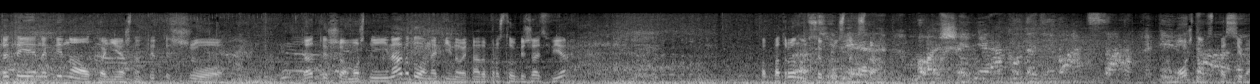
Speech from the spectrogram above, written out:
Вот это я и напинал, конечно. Ты ты шо? Да ты шо? Может мне не надо было напинывать? Надо просто убежать вверх? По патронам все грустно стало. Больше некуда деваться. И Можно? Спасибо.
